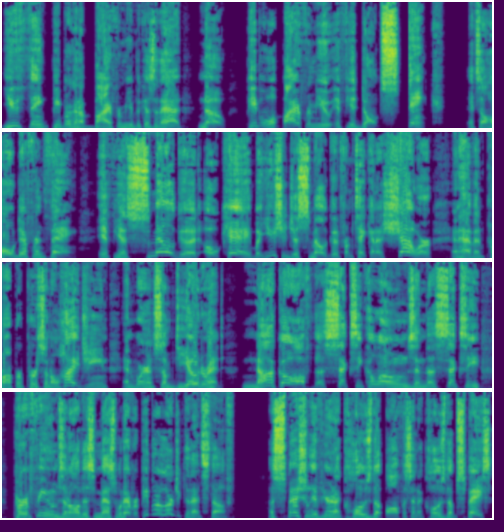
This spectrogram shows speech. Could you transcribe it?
You think people are going to buy from you because of that? No, People will buy from you if you don't stink. It's a whole different thing. If you smell good, okay, but you should just smell good from taking a shower and having proper personal hygiene and wearing some deodorant. Knock off the sexy colognes and the sexy perfumes and all this mess, whatever. People are allergic to that stuff. Especially if you're in a closed up office in a closed up space.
